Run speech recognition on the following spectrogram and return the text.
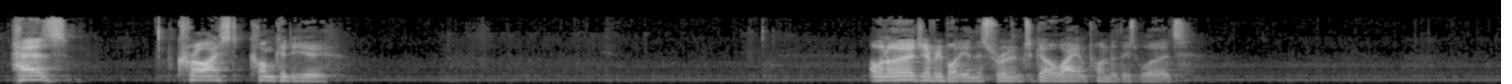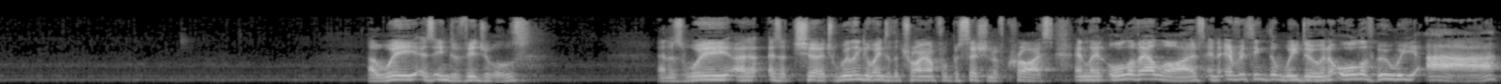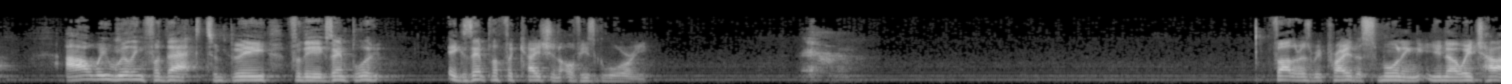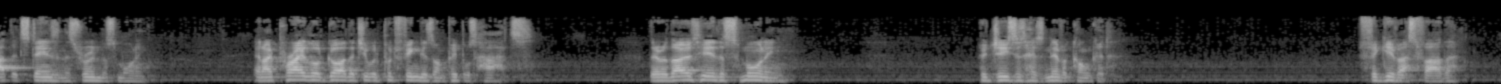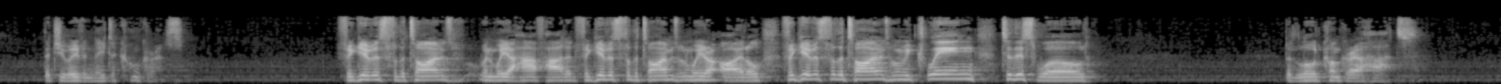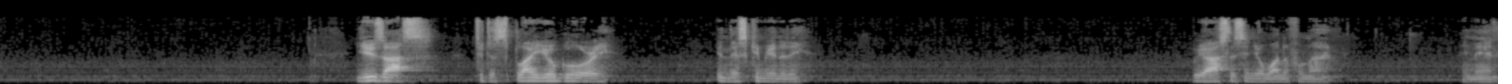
Has Christ conquered you? I want to urge everybody in this room to go away and ponder these words. Are we as individuals and as we uh, as a church willing to enter the triumphal procession of Christ and let all of our lives and everything that we do and all of who we are, are we willing for that to be for the exempl- exemplification of His glory? Father, as we pray this morning, you know each heart that stands in this room this morning. And I pray, Lord God, that you would put fingers on people's hearts. There are those here this morning who Jesus has never conquered. Forgive us, Father, that you even need to conquer us. Forgive us for the times when we are half hearted. Forgive us for the times when we are idle. Forgive us for the times when we cling to this world. But Lord, conquer our hearts. Use us to display your glory in this community. We ask this in your wonderful name. Amen.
